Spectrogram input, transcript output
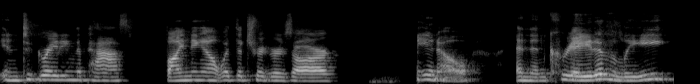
integrating the past finding out what the triggers are you know and then creatively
